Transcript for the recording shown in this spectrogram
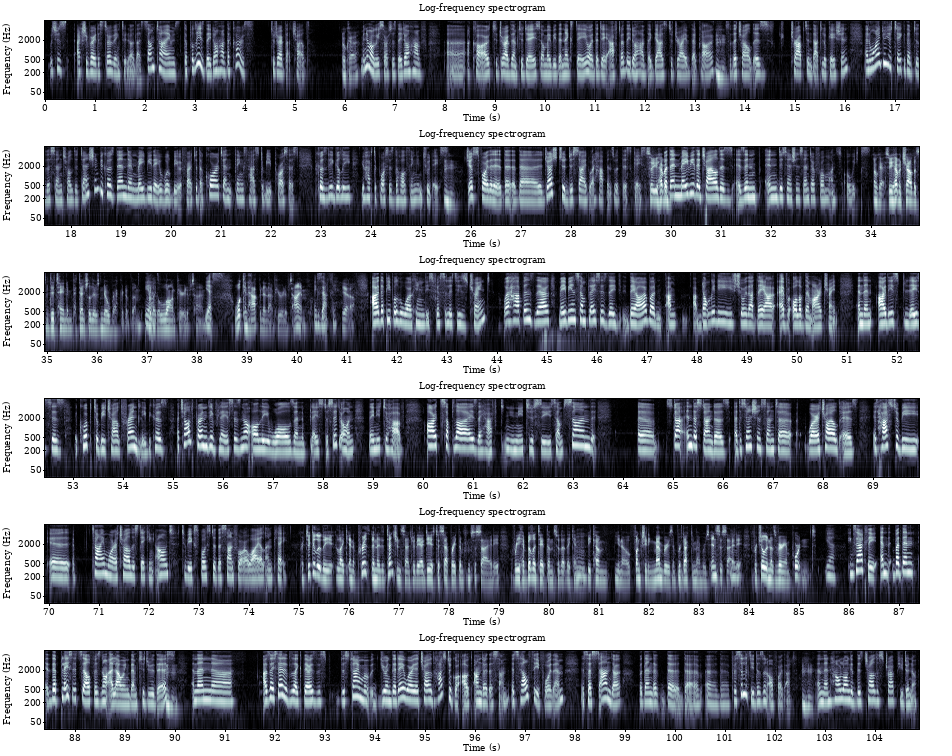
which is actually very disturbing to know that sometimes the police they don't have the cars to drive that child. Okay. Minimal resources. They don't have uh, a car to drive them today, so maybe the next day or the day after, they don't have the gas to drive the car. Mm-hmm. So the child is trapped in that location. And why do you take them to the central detention? Because then, then maybe they will be referred to the court and things has to be processed. Because legally, you have to process the whole thing in two days. Mm-hmm just for the, the, the judge to decide what happens with this case. So you have, but then maybe the child is is in in detention center for months or weeks. Okay, so you have a child that's detained and potentially there's no record of them yeah. for like a long period of time. Yes. What can happen in that period of time? Exactly. Yeah. Are the people who work in these facilities trained? What happens there maybe in some places they they are but i'm i'm not really sure that they are ever all of them are trained. And then are these places equipped to be child friendly because a child friendly place is not only walls and a place to sit on. They need to have art supplies. They have to, you need to see some sun. Uh, in the standards, a detention center where a child is, it has to be uh, time where a child is taken out to be exposed to the sun for a while and play. Particularly, like in a prison, in a detention center, the idea is to separate them from society, rehabilitate them so that they can mm. become, you know, functioning members and productive members in society. Mm. For children, that's very important. Yeah, exactly. And but then the place itself is not allowing them to do this. Mm-hmm. And then, uh, as I said, it's like there's this this time during the day where the child has to go out under the sun. It's healthy for them. It's a standard but then the the the, uh, the facility doesn't offer that. Mm-hmm. And then how long this child is trapped, you don't know.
